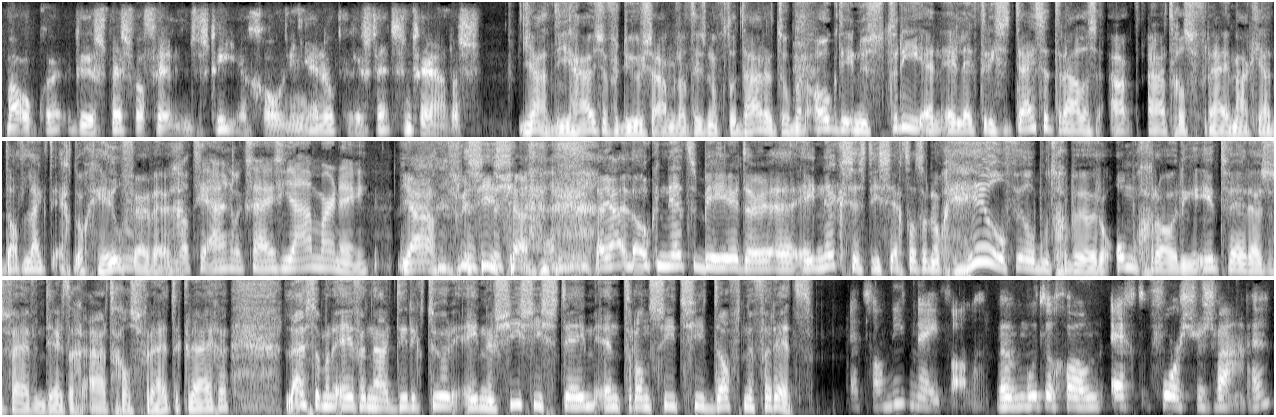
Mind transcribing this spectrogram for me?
Maar ook, er is best wel veel industrie in Groningen en ook elektriciteitscentrales. Ja, die huizen verduurzamen, dat is nog tot daar toe. Maar ook de industrie en elektriciteitscentrales aardgasvrij maken... ja, dat lijkt echt nog heel ver weg. Wat hij eigenlijk zei is ja, maar nee. Ja, precies, ja. nou ja, en ook netbeheerder uh, Enexis die zegt dat er nog heel veel moet gebeuren... om Groningen in 2035 aardgasvrij te krijgen. Luister maar even naar directeur Energiesysteem en Transitie Daphne Verret. Het zal niet meevallen. We moeten gewoon echt fors verzwaren.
